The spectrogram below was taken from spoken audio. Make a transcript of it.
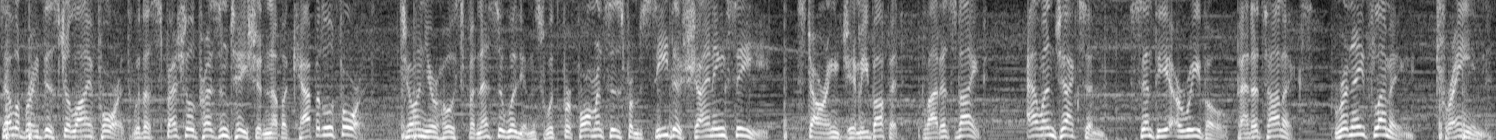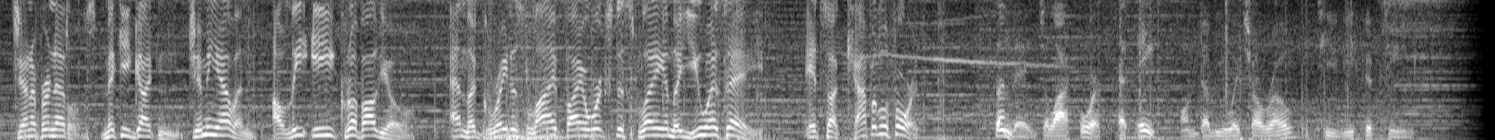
Celebrate this July 4th with a special presentation of A Capitol Fourth. Join your host Vanessa Williams with performances from Sea to Shining Sea, starring Jimmy Buffett, Gladys Knight, Alan Jackson, Cynthia Erivo, Pentatonix, Renee Fleming, Train, Jennifer Nettles, Mickey Guyton, Jimmy Allen, Ali E. Cravalho, and the greatest live fireworks display in the USA. It's a Capitol Fourth. Sunday, July 4th at 8 on WHRO TV 15.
